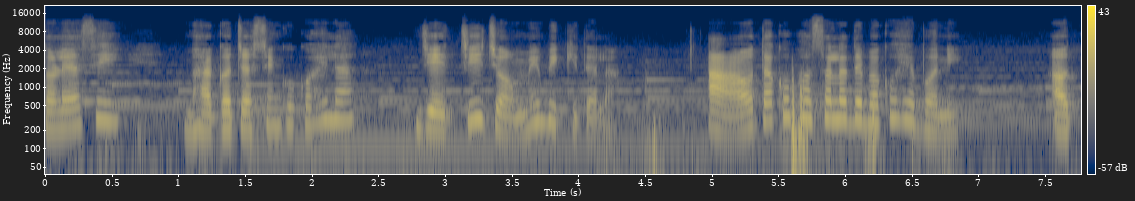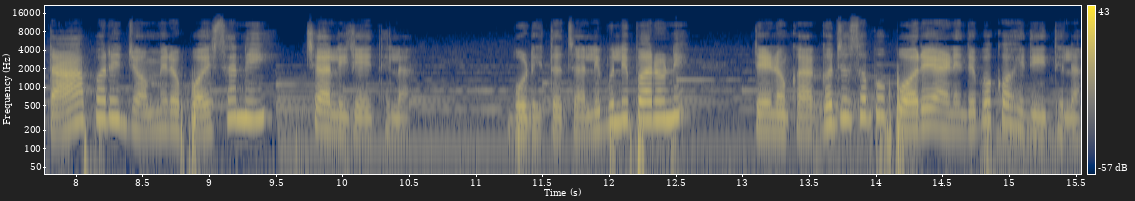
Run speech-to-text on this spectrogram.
ତଳେ ଆସି ଭାଗ ଚାଷୀଙ୍କୁ କହିଲା ଜେଜି ଜମି ବିକିଦେଲା। ଆଉ ତାକୁ ଫସଲ ଦେବାକୁ ହେବନି। ଆଉ ତାପରେ ଜମିର ପଇସା ନେଇ ଚାଲି ଯାଇଥିଲା ବୁଢ଼ୀ ତ ଚାଲି ବୁଲି ପାରୁନି ତେଣୁ କାଗଜ ସବୁ ପରେ ଆଣିଦେବ କହିଦେଇଥିଲା।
